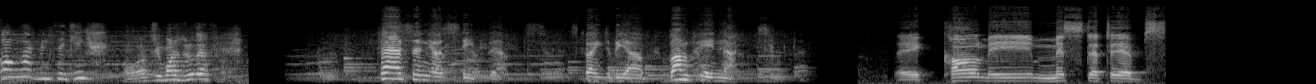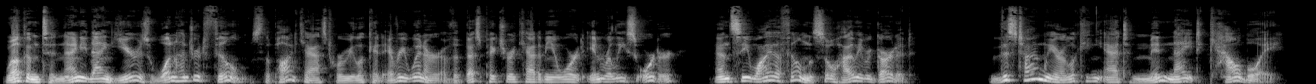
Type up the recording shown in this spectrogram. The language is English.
Oh, I've been thinking. Well, what do you want to do that for? Fasten your seatbelts. It's going to be a bumpy night. They call me Mr. Tibbs. Welcome to 99 Years 100 Films, the podcast where we look at every winner of the Best Picture Academy Award in release order and see why the film is so highly regarded. This time we are looking at Midnight Cowboy.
